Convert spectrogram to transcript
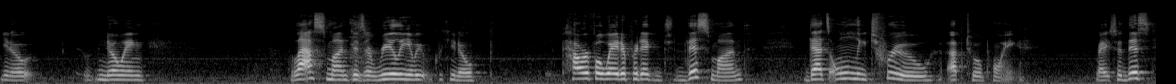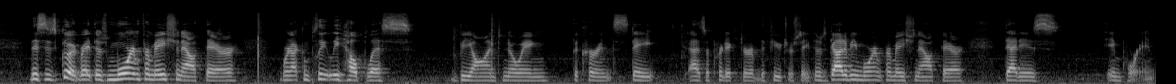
you know, knowing last month is a really, you know, powerful way to predict this month, that's only true up to a point, right? So this, this is good, right? There's more information out there. We're not completely helpless beyond knowing the current state as a predictor of the future state. There's got to be more information out there that is important.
